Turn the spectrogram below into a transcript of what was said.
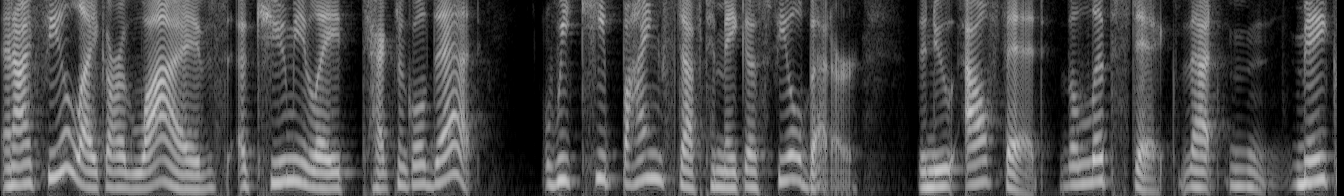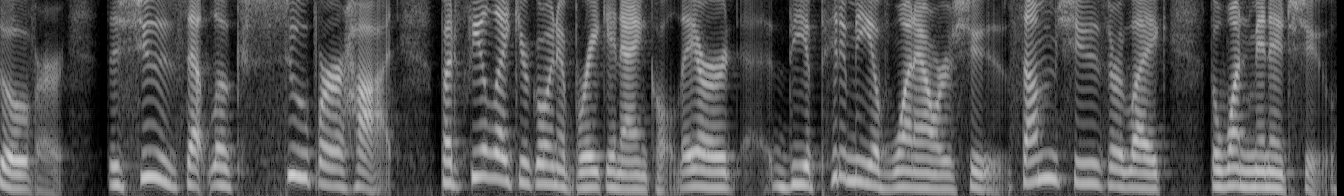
And I feel like our lives accumulate technical debt. We keep buying stuff to make us feel better the new outfit, the lipstick, that makeover, the shoes that look super hot but feel like you're going to break an ankle. They are the epitome of one hour shoes. Some shoes are like the one minute shoe.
